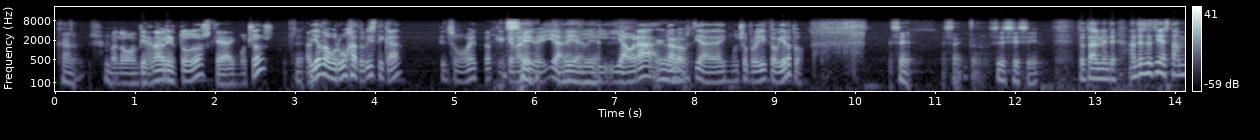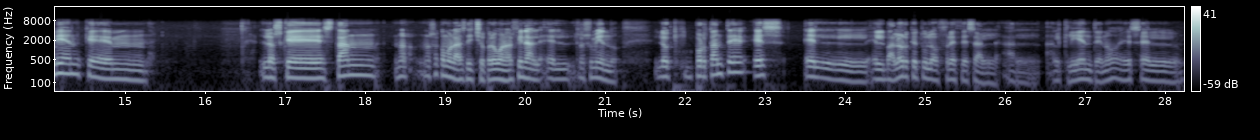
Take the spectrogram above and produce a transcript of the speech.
Claro. Cuando empiezan a abrir todos, que hay muchos, había una burbuja turística en su momento que, nadie veía. y, ahora, claro, hostia, hay mucho proyecto abierto. Sí, exacto. Sí, sí, sí. Totalmente. Antes decías también que mm, los que están. No, no, sé cómo lo has dicho, pero bueno, al final, el, resumiendo, lo importante es el, valor que tú le ofreces al, cliente, ¿no? Es el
